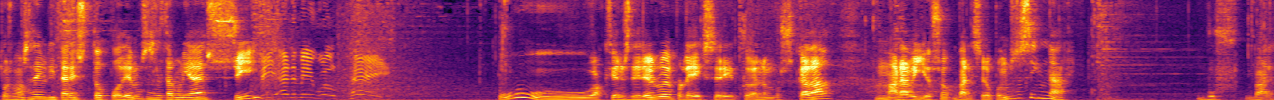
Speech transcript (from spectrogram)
pues vamos a debilitar esto. ¿Podemos asaltar unidades? Sí. Uh, acciones del héroe por el éxito en la emboscada. Maravilloso. Vale, ¿se lo podemos asignar? Uf, vale.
